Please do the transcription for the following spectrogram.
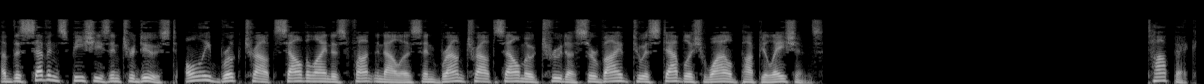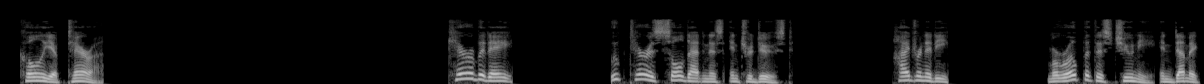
Of the seven species introduced, only brook trout Salvelinus fontinalis and brown trout Salmo trutta survived to establish wild populations. Coleoptera Carabidae Oopterus soldatinus introduced. Hydraenidae Meropathus chuni endemic.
